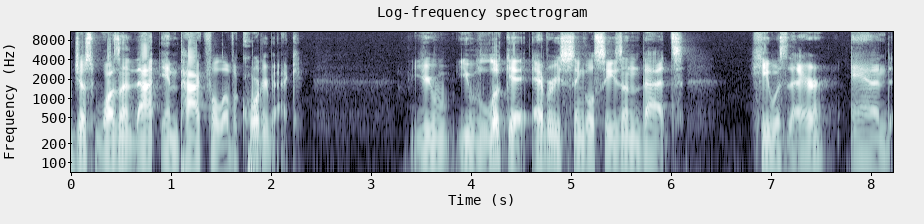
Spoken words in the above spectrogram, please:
just wasn't that impactful of a quarterback? You you look at every single season that he was there and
